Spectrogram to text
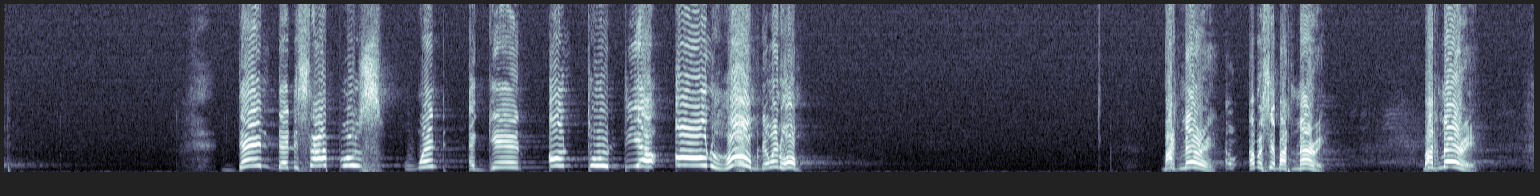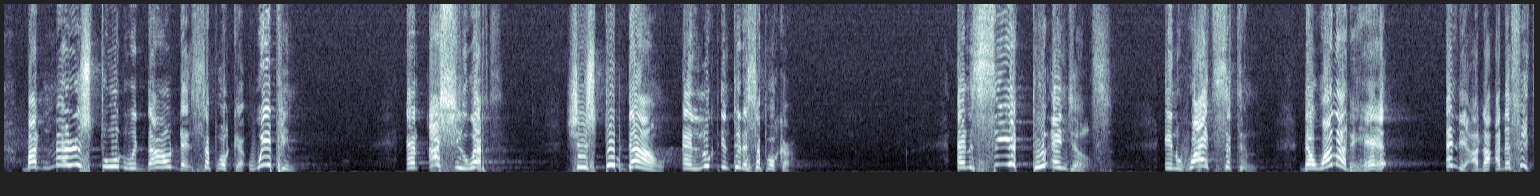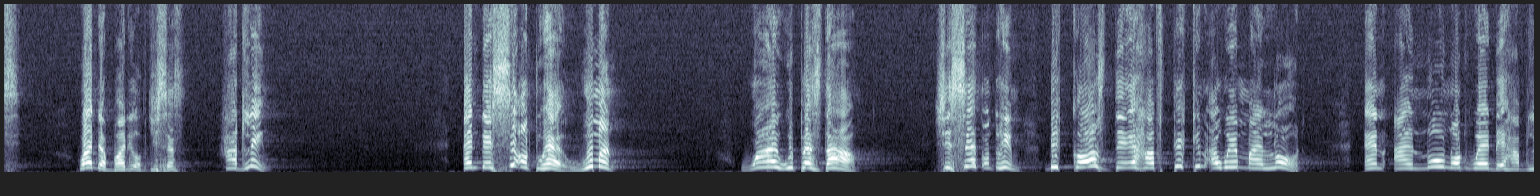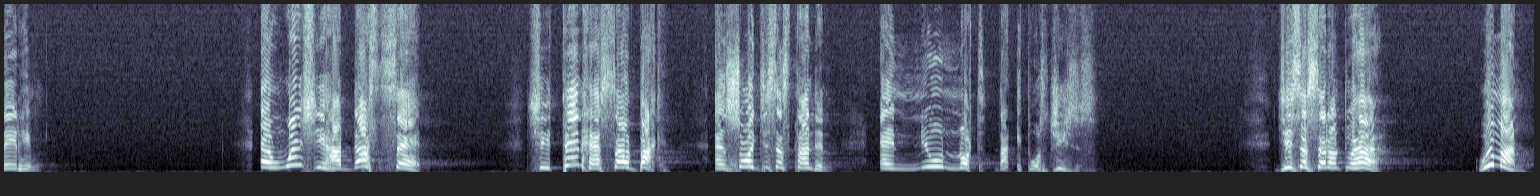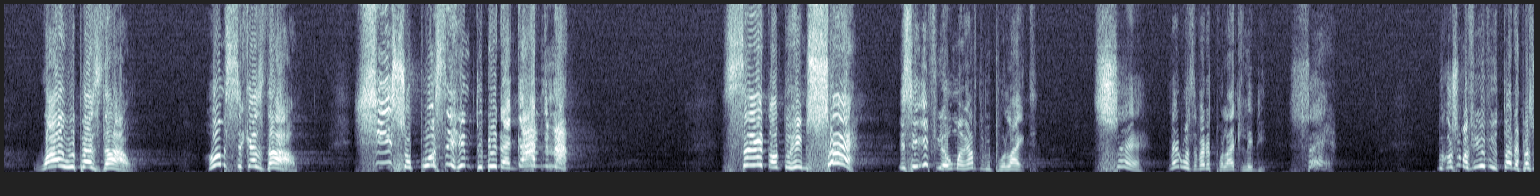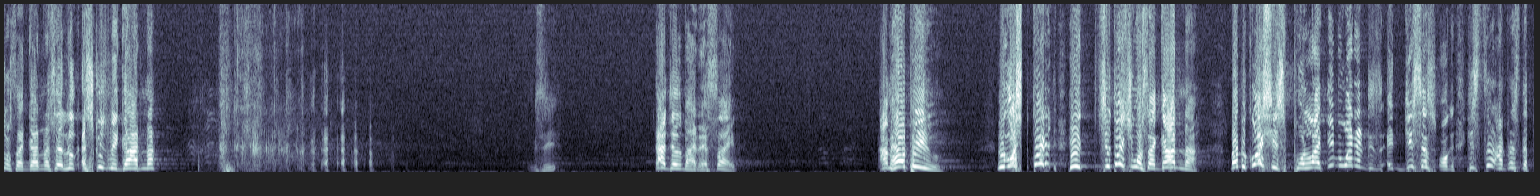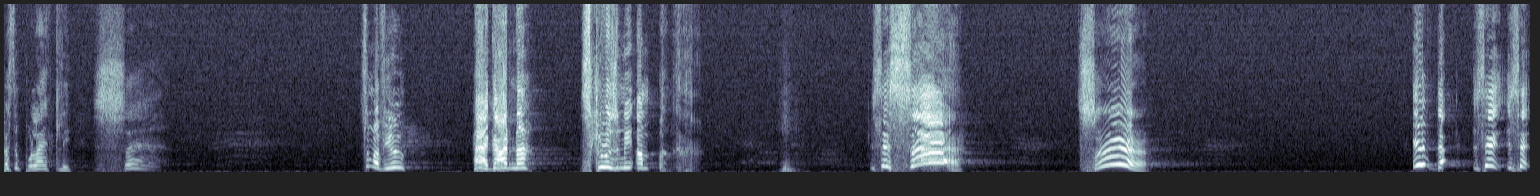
Then the disciples went again unto their own home. They went home. But Mary, I must say, but Mary, but Mary, but Mary stood without the sepulchre, weeping. And as she wept, she stooped down and looked into the sepulchre, and seeth two angels in white sitting, the one at the head and the other at the feet, where the body of Jesus had lain. And they said unto her, Woman, why weepest thou? She said unto him, Because they have taken away my Lord, and I know not where they have laid him. And when she had thus said, she turned herself back and saw Jesus standing and knew not that it was Jesus. Jesus said unto her, Woman, why weepest thou? Whom seekest thou? She, supposing him to be the gardener, said unto him, Sir. You see, if you're a woman, you have to be polite. Sir. Mary was a very polite lady. Sir. Because some of you, if you thought the person was a gardener, said, Look, excuse me, gardener. you see? That's just by the side. I'm helping you. Because she thought, he, she thought she was a gardener. But because she's polite, even when it is Jesus, organ, he still addressed the person politely. Sir. Some of you, hey, gardener, excuse me, I'm. he says, Sir. Sir. If that, he said,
